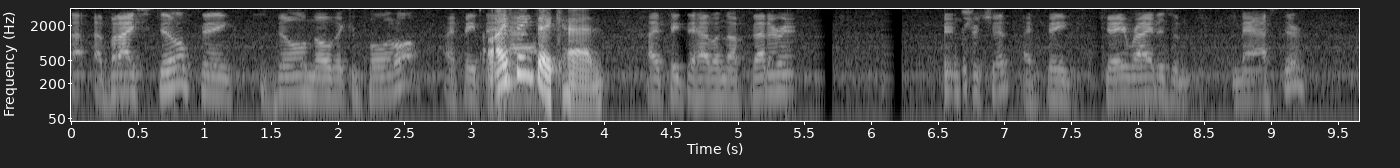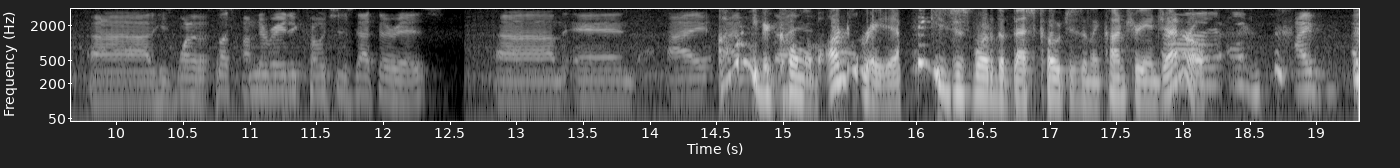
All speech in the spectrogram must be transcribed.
uh, but I still think Villanova can pull it off. I think. I think they can. I think they have enough veteran leadership. I think Jay Wright is a master. Uh, he's one of the most underrated coaches that there is. Um, and I, I wouldn't would even call him underrated. I think he's just one of the best coaches in the country in general. I, I, I,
